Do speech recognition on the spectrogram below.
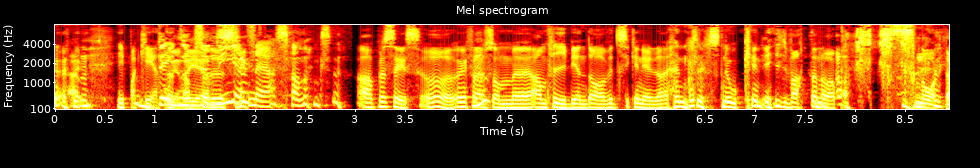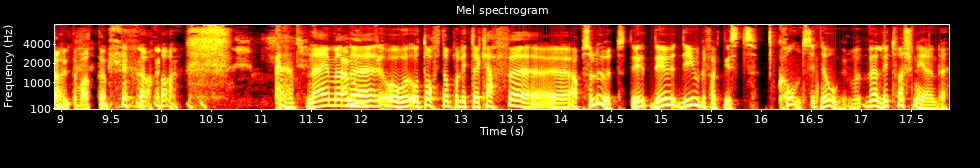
I paketet. Dejta absolut. ner näsan också. Ja, precis. Oh, ungefär som uh, amfibien David sticker ner snoken i vatten. Och, Snorta lite vatten. ja. Nej, men, Ja, men- eh, och, och dofta på lite kaffe, eh, absolut. Det, det, det gjorde faktiskt, konstigt nog, väldigt fascinerande.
